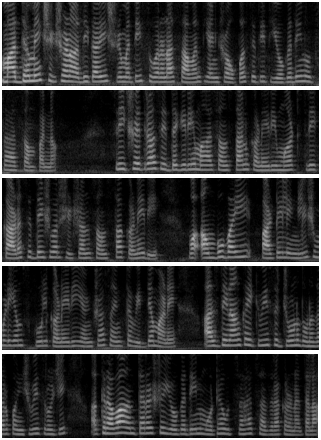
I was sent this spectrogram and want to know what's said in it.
माध्यमिक शिक्षण अधिकारी श्रीमती सुवर्णा सावंत यांच्या उपस्थितीत योगदिन उत्साहात संपन्न. श्री क्षेत्र सिद्धगिरी महासंस्थान कणेरी मठ श्री काडसिद्धेश्वर शिक्षण संस्था कणेरी व Ambubai Patil English medium school Kaneri यांच्या संयुक्त विद्यमाने आज दिनांक एकवीस जून दोन हजार पंचवीस रोजी अकरावा आंतरराष्ट्रीय योग दिन मोठ्या उत्साहात साजरा करण्यात आला.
